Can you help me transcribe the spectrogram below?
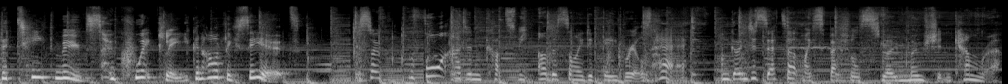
The teeth move so quickly, you can hardly see it. So before Adam cuts the other side of Gabriel's hair, I'm going to set up my special slow motion camera.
